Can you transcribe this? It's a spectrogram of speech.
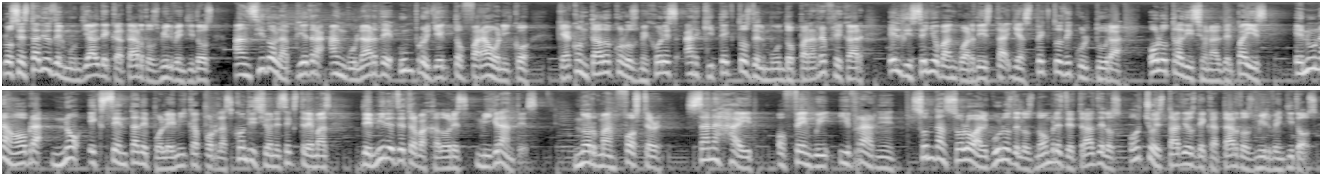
Los estadios del Mundial de Qatar 2022 han sido la piedra angular de un proyecto faraónico que ha contado con los mejores arquitectos del mundo para reflejar el diseño vanguardista y aspectos de cultura o lo tradicional del país en una obra no exenta de polémica por las condiciones extremas de miles de trabajadores migrantes. Norman Foster, Sana Hyde, Ofengui y Brarney son tan solo algunos de los nombres detrás de los ocho estadios de Qatar 2022,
